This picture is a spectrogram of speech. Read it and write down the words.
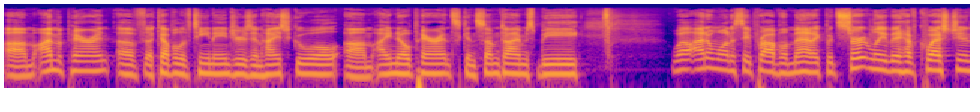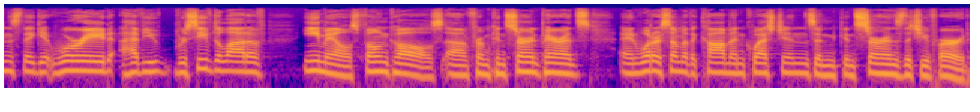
Um, I'm a parent of a couple of teenagers in high school. Um, I know parents can sometimes be, well, I don't want to say problematic, but certainly they have questions. They get worried. Have you received a lot of emails, phone calls uh, from concerned parents? And what are some of the common questions and concerns that you've heard?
